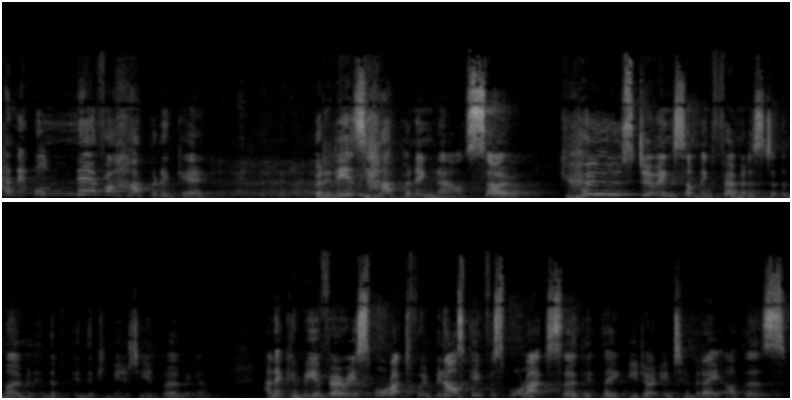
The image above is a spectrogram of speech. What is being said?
And it will never happen again. But it is happening now. So, who's doing something feminist at the moment in the, in the community in Birmingham? And it can be a very small act. We've been asking for small acts so that they, you don't intimidate others.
